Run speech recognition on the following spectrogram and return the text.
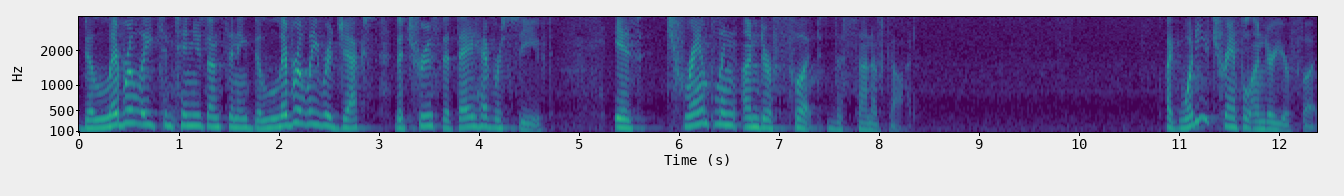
deliberately continues on sinning, deliberately rejects the truth that they have received, is trampling underfoot the Son of God. Like, what do you trample under your foot?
